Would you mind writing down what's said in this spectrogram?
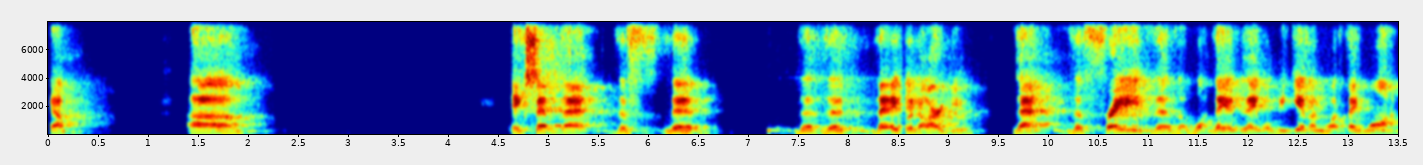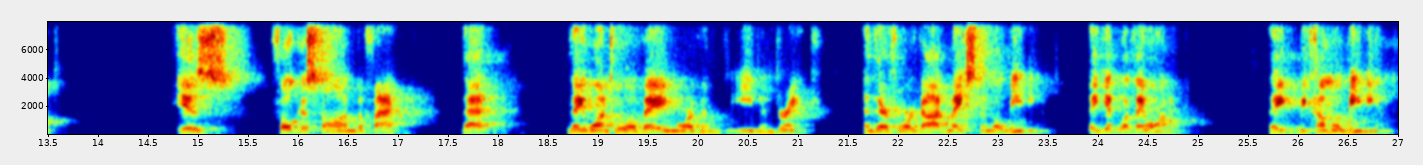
Yep. Um, except that the, the, the, the, they would argue that the phrase, the, the, what they, they will be given what they want is focused on the fact that they want to obey more than eat and drink. And therefore, God makes them obedient. They get what they wanted, they become obedient.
